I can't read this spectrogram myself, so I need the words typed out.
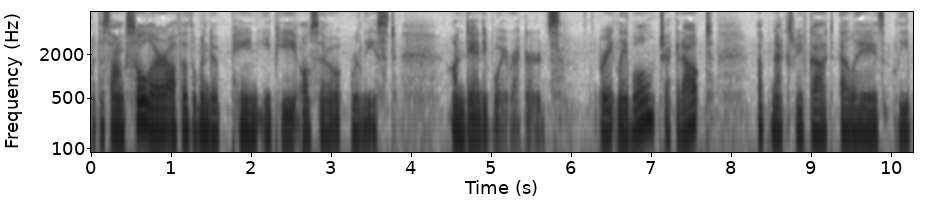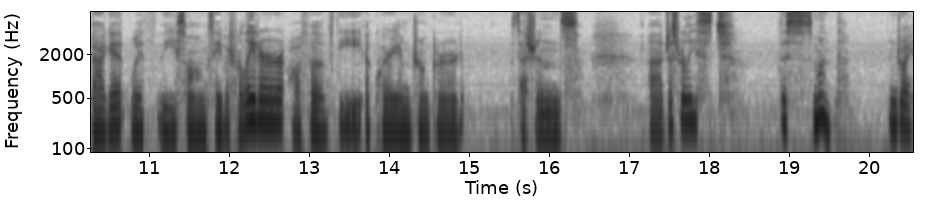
with the song Solar off of the Window Pane EP, also released on Dandy Boy Records. Great label, check it out. Up next, we've got LA's Lee Baggett with the song Save It for Later off of the Aquarium Drunkard Sessions uh, just released this month. Enjoy.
